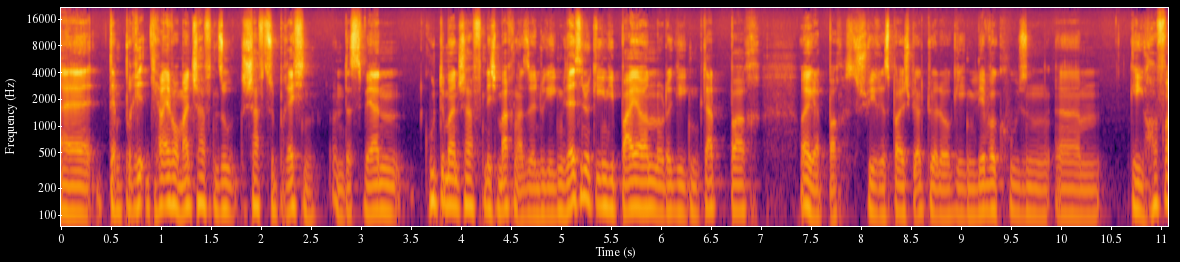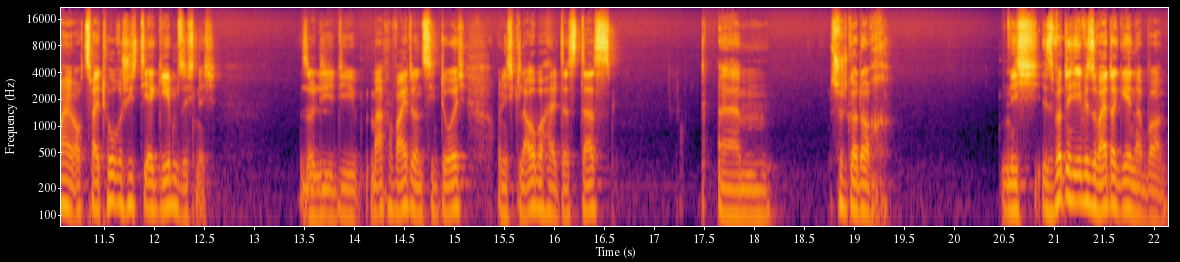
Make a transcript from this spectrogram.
Äh, dann, die haben einfach Mannschaften so geschafft zu brechen. Und das werden gute Mannschaften nicht machen. Also wenn du gegen, selbst wenn du gegen die Bayern oder gegen Gladbach, oder Gladbach ist ein schwieriges Beispiel aktuell, oder gegen Leverkusen, ähm, gegen Hoffenheim auch zwei Tore schießt, die ergeben sich nicht. Also die, die machen weiter und ziehen durch. Und ich glaube halt, dass das ähm, Stuttgart auch nicht, es wird nicht ewig so weitergehen, aber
